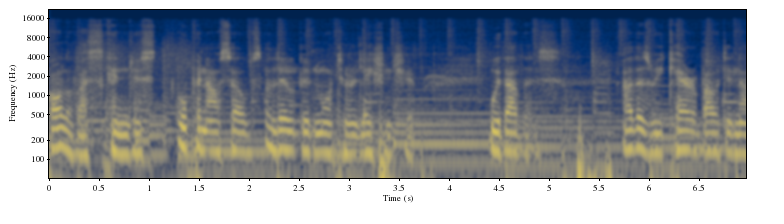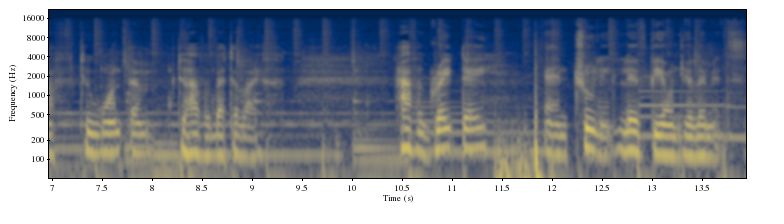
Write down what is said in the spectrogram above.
all of us can just open ourselves a little bit more to relationship with others, others we care about enough to want them to have a better life. Have a great day and truly live beyond your limits.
